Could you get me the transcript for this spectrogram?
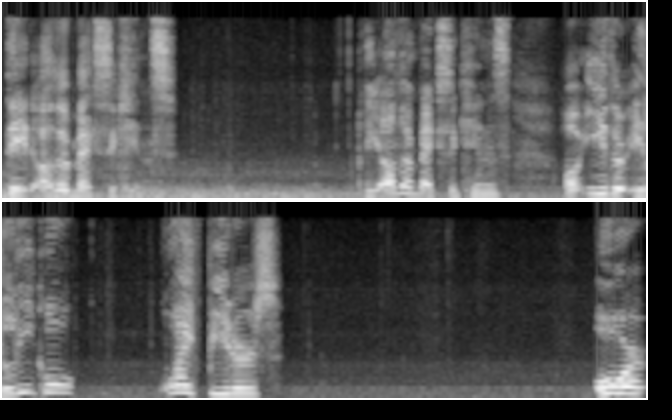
date other Mexicans. The other Mexicans are either illegal wife beaters, or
